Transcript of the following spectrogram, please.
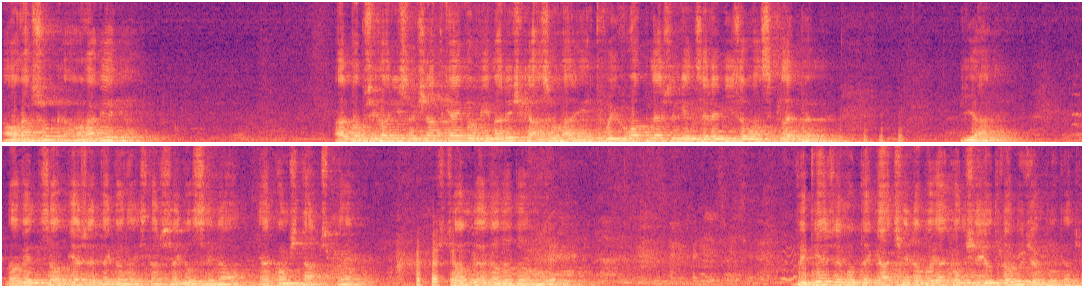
A ona szuka, ona biega. Albo przychodzi sąsiadka i mówi, Maryśka, słuchaj, twój chłop leży między remizą a sklepem. Pijany. No więc co, bierze tego najstarszego syna, jakąś taczkę, ściąga go do domu, wybierze mu te gacie, no bo jak on się jutro ludziom pokaże.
